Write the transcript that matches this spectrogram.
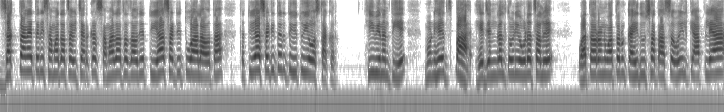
जगता नाही तरी समाजाचा विचार कर समाजाचा जाऊ दे तुझ्यासाठी तू आला होता तर तुझ्यासाठी तरी तू तू व्यवस्था कर. ही विनंती आहे. म्हणून हेच पहा हे जंगलतोड एवढं चालू आहे. वातावरण वातावरण काही दिवसात असं होईल की आपल्या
